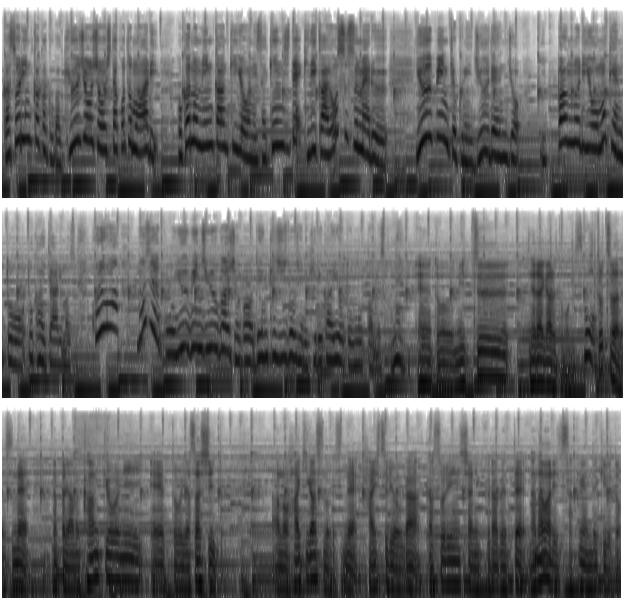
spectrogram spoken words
ガソリン価格が急上昇したこともあり他の民間企業に先んじて切り替えを進める。郵便局に充電所一般の利用も検討と書いてあります。これはなぜこう郵便事業会社が電気自動車に切り替えようと思ったんですかね？えっ、と三つ狙いがあると思うんです。一つはですねやっぱりあの環境にえっ、と優しいとあの排気ガスのですね排出量がガソリン車に比べて7割削減できると。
